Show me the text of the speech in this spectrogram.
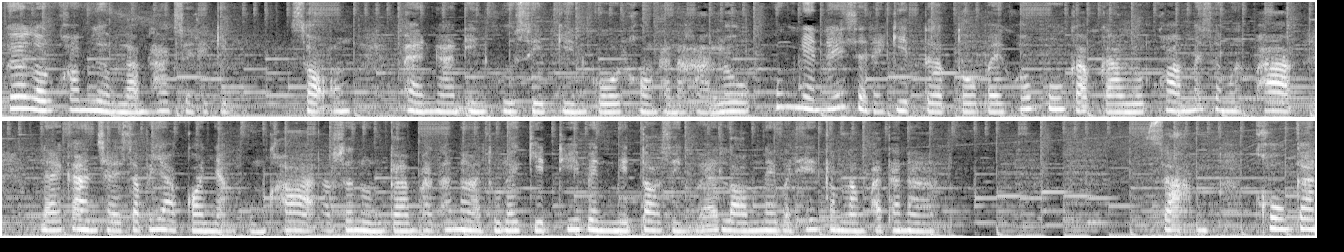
เพื่อลดความเหลื่อมล้ำทางเศรษฐกิจ 2. แผนงาน Inclusive Green Growth ของธนาคารโลกมุ่งเน้นให้เศรษฐกิจเติบโตไปควบคู่กับการลดความไม่เสมอภาค และการใช้ทรัพยากรอย่างคุ้มค่าสนับสนุนการพัฒนาธุรกิจที่เป็นมิตรต่อสิ่งแวดล้อมในประเทศกำลังพัฒนา 3. โครงการ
